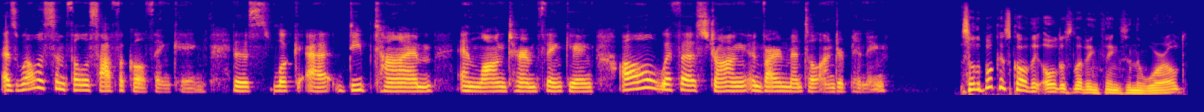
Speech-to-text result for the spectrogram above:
as well as some philosophical thinking. This look at deep time and long term thinking, all with a strong environmental underpinning. So the book is called The Oldest Living Things in the World.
